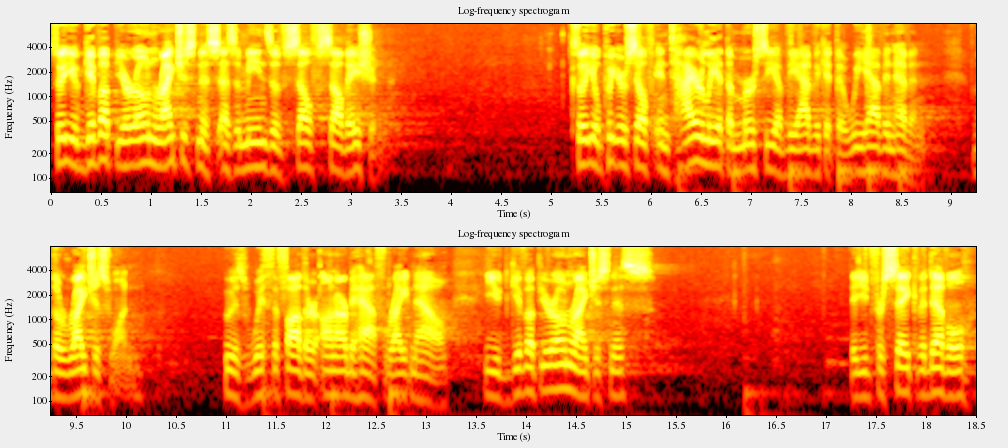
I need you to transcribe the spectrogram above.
so you'll give up your own righteousness as a means of self salvation, so that you'll put yourself entirely at the mercy of the advocate that we have in heaven, the righteous one who is with the Father on our behalf right now. You'd give up your own righteousness, that you'd forsake the devil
